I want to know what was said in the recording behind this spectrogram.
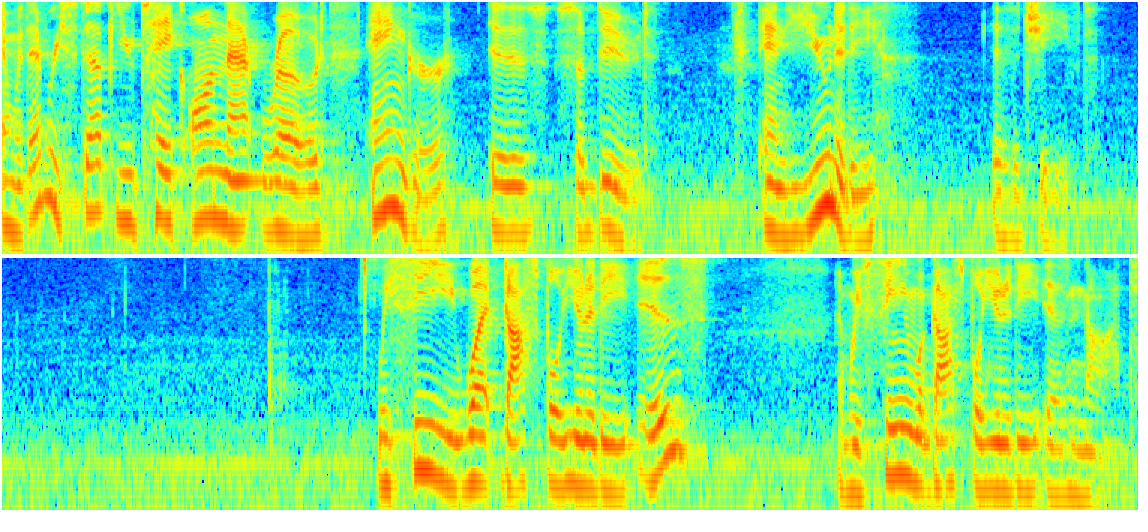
And with every step you take on that road, anger is subdued and unity is achieved. We see what gospel unity is, and we've seen what gospel unity is not.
